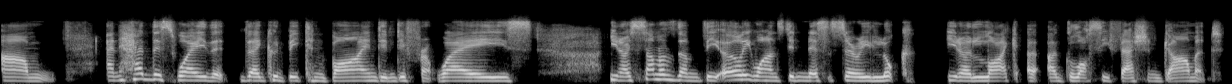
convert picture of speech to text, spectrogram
um, and had this way that they could be combined in different ways, you know, some of them, the early ones didn't necessarily look, you know, like a, a glossy fashion garment.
